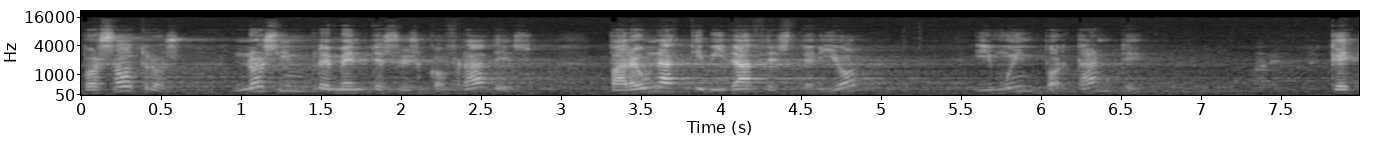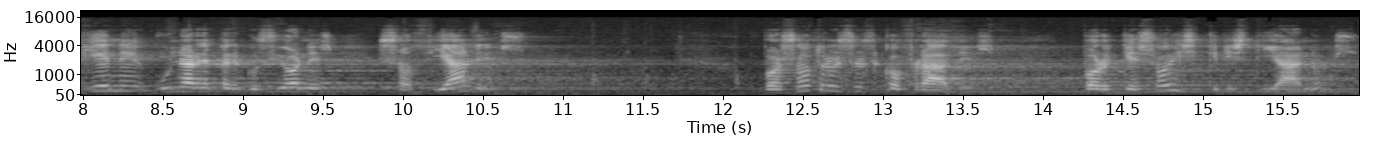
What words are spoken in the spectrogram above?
Vosotros no simplemente sois cofrades para una actividad exterior y muy importante, que tiene unas repercusiones sociales. Vosotros sois cofrades porque sois cristianos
